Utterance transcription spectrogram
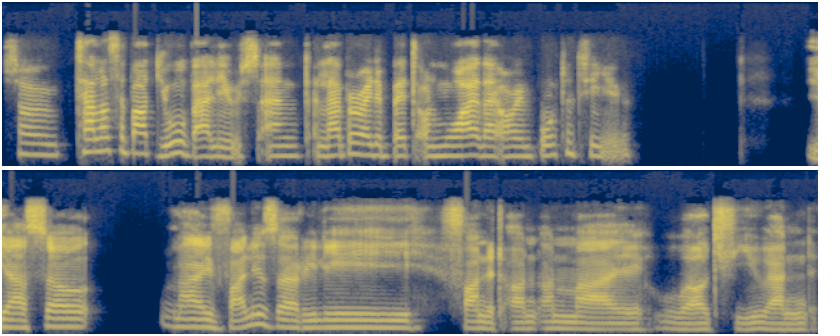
So, tell us about your values and elaborate a bit on why they are important to you. Yeah. So, my values are really founded on on my worldview, and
